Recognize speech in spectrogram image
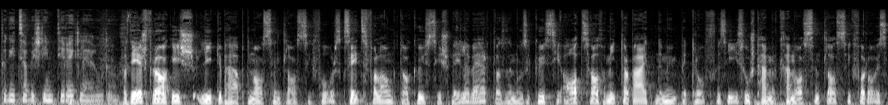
Da gibt es ja bestimmte Regeln, Herr Rudolph. Also die erste Frage ist, liegt überhaupt eine Massenentlassung vor? Das Gesetz verlangt da gewisse Schwellenwerte, also da muss eine gewisse Anzahl von Mitarbeitenden betroffen sein, sonst haben wir keine Massenentlassung vor uns.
